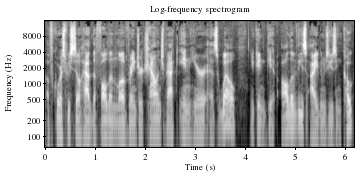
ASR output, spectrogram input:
of course we still have the fallen love ranger challenge pack in here as well. You can get all of these items using code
